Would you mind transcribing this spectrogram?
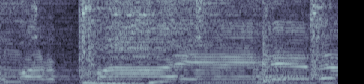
তোমার পায়ের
